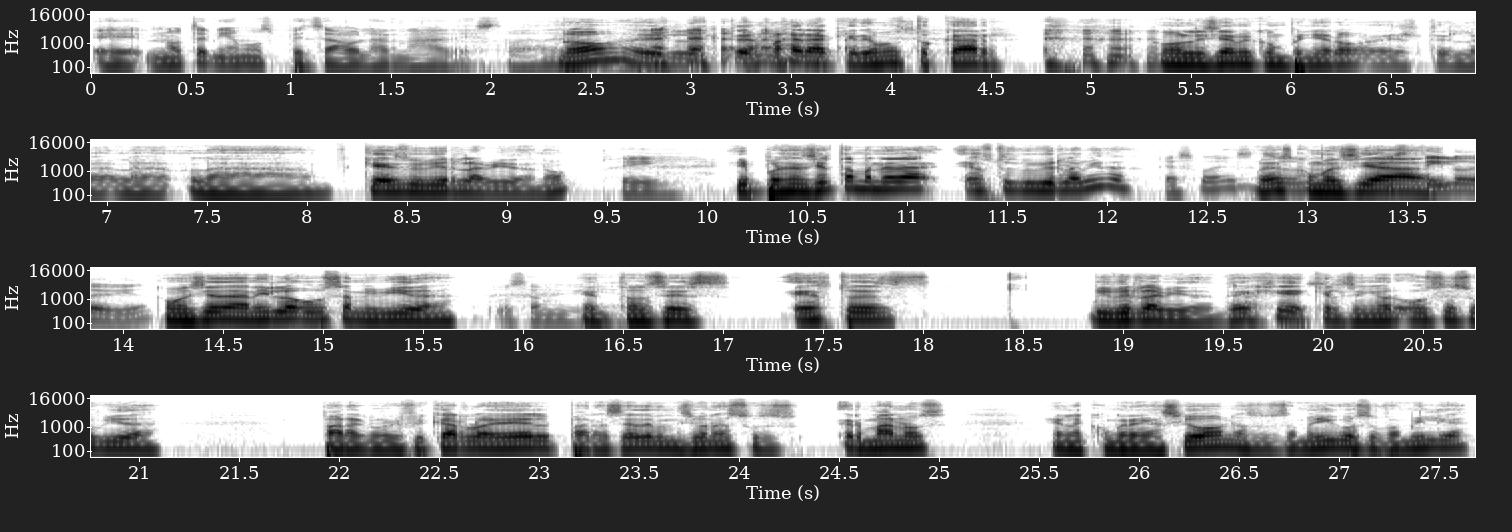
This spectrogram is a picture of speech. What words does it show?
eh, no teníamos pensado hablar nada de esto. ¿verdad? No, el tema era queremos tocar, como le decía mi compañero, este, la, la, la, qué es vivir la vida, ¿no? Sí, Y pues en cierta manera esto es vivir la vida. eso es. ¿Ves? eso Como decía- Estilo de vida. Como decía Danilo, usa mi vida. Usa mi vida. Entonces, esto es vivir la vida. Deje es. que el Señor use su vida para glorificarlo a Él, para hacer de bendición a sus hermanos en la congregación, a sus amigos, a su familia.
